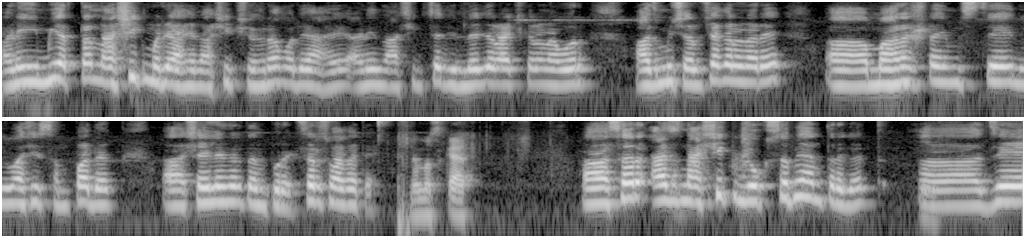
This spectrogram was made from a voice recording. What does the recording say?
आणि मी आत्ता नाशिकमध्ये आहे नाशिक शहरामध्ये आहे आणि नाशिकच्या जिल्ह्याच्या राजकारणावर आज मी चर्चा करणार आहे महाराष्ट्र टाइम्सचे निवासी संपादक शैलेंद्र तनपुरे. सर स्वागत आहे. नमस्कार. सर आज नाशिक लोकसभेअंतर्गत जे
